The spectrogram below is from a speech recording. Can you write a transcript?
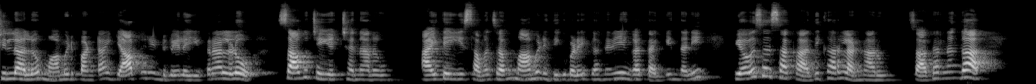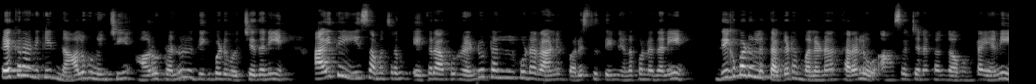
జిల్లాలో మామిడి పంట యాభై రెండు వేల ఎకరాలలో సాగు చేయొచ్చన్నారు. అయితే ఈ సంవత్సరం మామిడి దిగుబడి గణనీయంగా తగ్గిందని వ్యవసాయ శాఖ అధికారులు అన్నారు. సాధారణంగా ఎకరానికి నాలుగు నుంచి ఆరు టన్నుల దిగుబడి వచ్చేదని అయితే ఈ సంవత్సరం ఎకరాకు రెండు టన్నులు కూడా రాని పరిస్థితి నెలకొన్నదని దిగుబడులు తగ్గడం వలన ధరలు ఆశాజనకంగా ఉంటాయని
